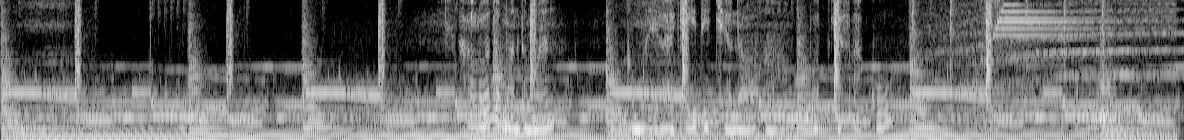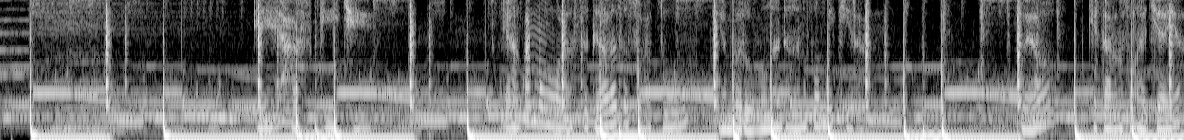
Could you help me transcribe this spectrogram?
Halo teman-teman, kembali lagi di channel uh, podcast aku. E Husky G yang akan mengulas segala sesuatu yang berhubungan dengan pemikiran. Well, kita langsung aja ya.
